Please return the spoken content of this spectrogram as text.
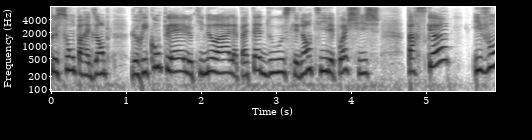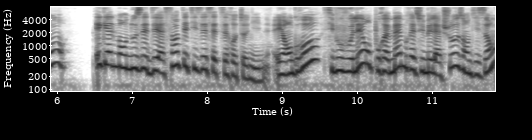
que sont par exemple le riz complet, le quinoa, la patate douce, les lentilles, les pois chiches, parce que ils vont également nous aider à synthétiser cette sérotonine. Et en gros, si vous voulez, on pourrait même résumer la chose en disant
